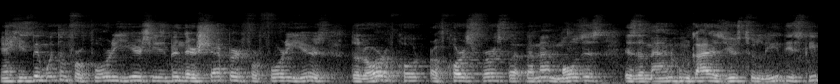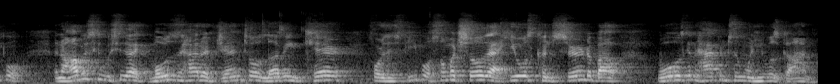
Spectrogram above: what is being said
Yeah, he's been with them for 40 years. He's been their shepherd for 40 years. The Lord, of course, of course first, but, but man, Moses is the man whom God has used to lead these people. And obviously, we see that Moses had a gentle, loving care for these people, so much so that he was concerned about what was going to happen to him when he was gone.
